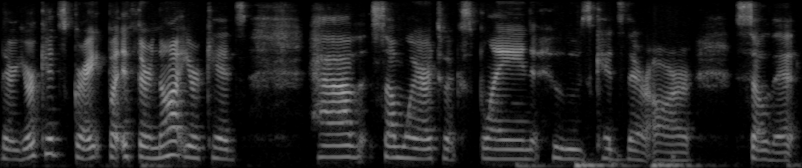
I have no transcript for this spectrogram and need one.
they're your kids, great. But if they're not your kids, have somewhere to explain whose kids there are so that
